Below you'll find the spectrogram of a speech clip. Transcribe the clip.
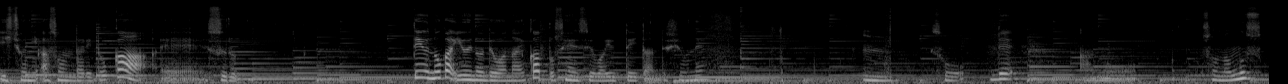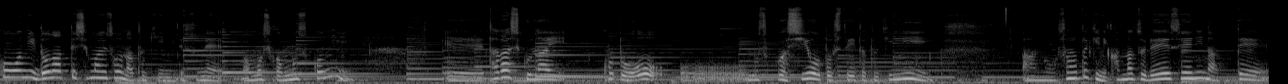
一緒に遊んだりとか、えー、する。っていうのが良いのではないかと先生は言っていたんですよね。うん、そう。でその息子に怒鳴ってしまいそうな時にですね、まあ、もしくは息子に、えー、正しくないことを息子がしようとしていた時にあのその時に必ず冷静になって、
